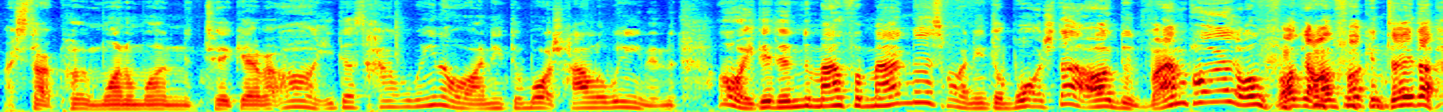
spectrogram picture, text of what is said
I start putting one and one together. Oh, he does Halloween. Oh, I need to watch Halloween. And oh, he did In the Mouth of Madness. Oh, I need to watch that. Oh, did Vampires? Oh, fuck, I'll fucking take that.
